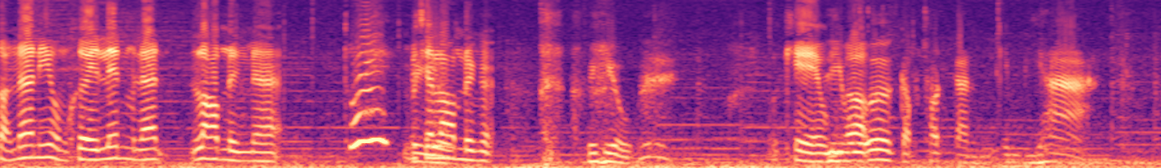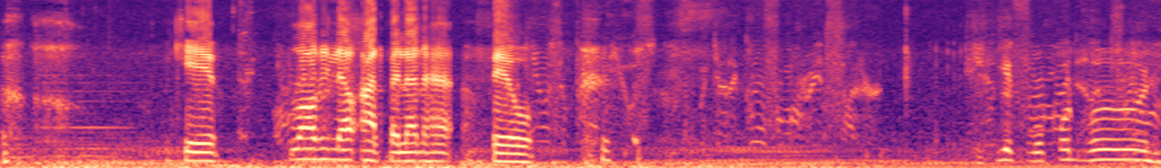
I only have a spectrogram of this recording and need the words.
ก่อนหน้านี้ผมเคยเล่นมาแล้วรอบหนึ่งนะฮะทุยไม่ใช่รอบหนึ่งอะวิวโอเคผมรีก็เวอร์กับช็อตกัน MP5 โอเค รอบที่แล้วอัดไปแล้วนะฮะ เฟล เฮียกูโคตรเวอร์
